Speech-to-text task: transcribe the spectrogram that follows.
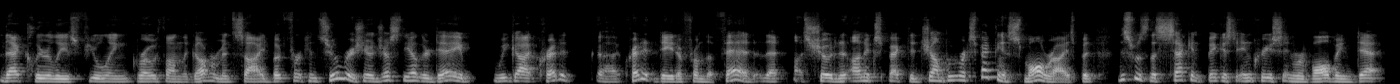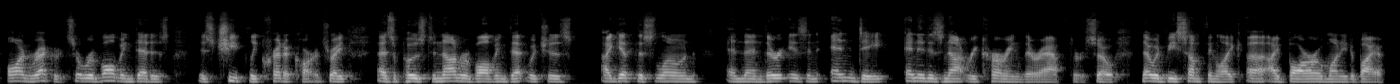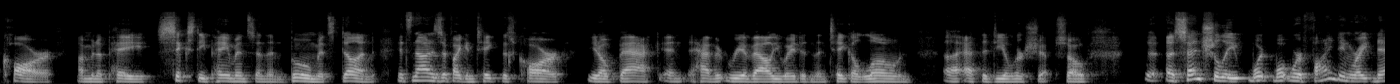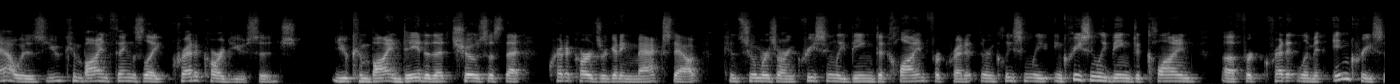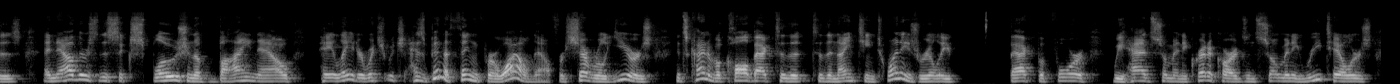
That clearly is fueling growth on the government side, but for consumers, you know, just the other day we got credit uh, credit data from the Fed that showed an unexpected jump. We were expecting a small rise, but this was the second biggest increase in revolving debt on record. So revolving debt is is cheaply credit cards, right? As opposed to non-revolving debt, which is I get this loan and then there is an end date and it is not recurring thereafter. So that would be something like uh, I borrow money to buy a car. I'm going to pay 60 payments and then boom, it's done. It's not as if I can take this car you know, back and have it reevaluated and then take a loan uh, at the dealership. So essentially what, what we're finding right now is you combine things like credit card usage, you combine data that shows us that credit cards are getting maxed out. Consumers are increasingly being declined for credit. They're increasingly increasingly being declined uh, for credit limit increases. And now there's this explosion of buy now, pay later, which which has been a thing for a while now, for several years. It's kind of a callback to the to the 1920s, really, back before we had so many credit cards and so many retailers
